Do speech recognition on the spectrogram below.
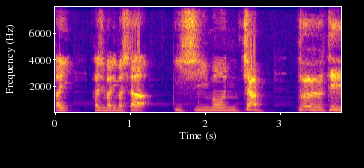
はい、始まりました。石門ジャップ TV!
